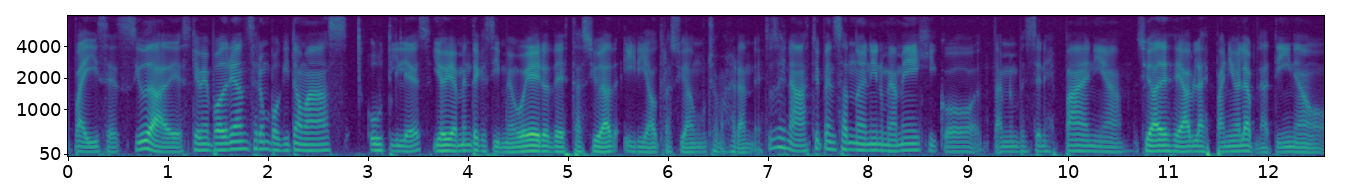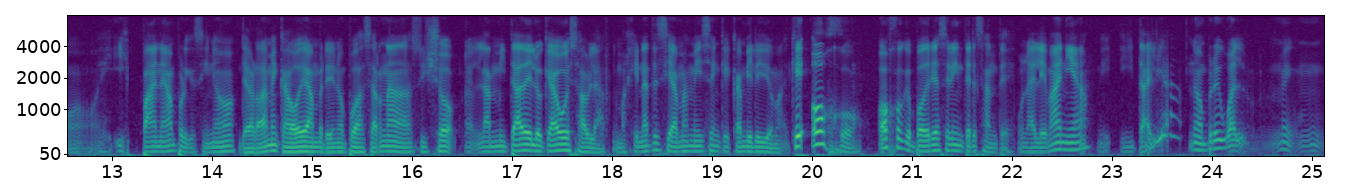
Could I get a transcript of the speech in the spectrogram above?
países, ciudades, que me podrían ser un poquito más útiles y obviamente que si me voy a ir de esta ciudad iría a otra ciudad mucho más grande. Entonces nada, estoy pensando en irme a México, también pensé en España, ciudades de habla española, latina o hispana, porque si no, de verdad me cago de hambre, no puedo hacer nada. Si yo, la mitad de lo que hago es hablar. Imagínate si además me dicen que cambie el idioma. Que ojo, ojo que podría ser interesante. Una Alemania, Italia, no, pero igual, me-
